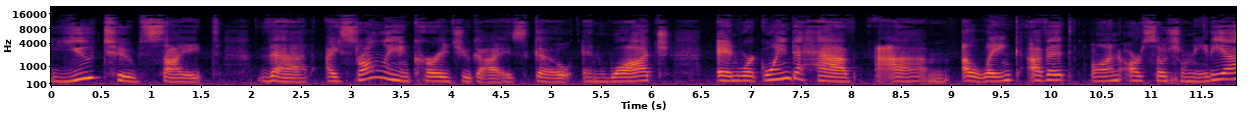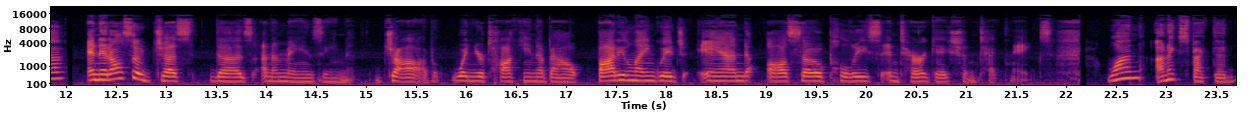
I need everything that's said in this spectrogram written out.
YouTube site that I strongly encourage you guys go and watch. And we're going to have um, a link of it on our social media. And it also just does an amazing job when you're talking about body language and also police interrogation techniques. One unexpected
